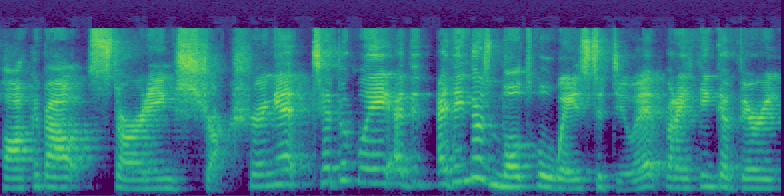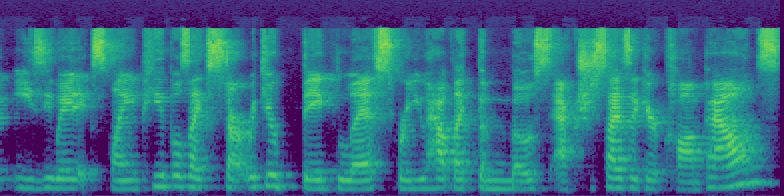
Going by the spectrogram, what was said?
talk about starting structuring it. Typically, I, th- I, think there's multiple ways to do it, but I think a very easy way to explain people is like start with your big lifts where you have like the most exercise, like your compounds,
